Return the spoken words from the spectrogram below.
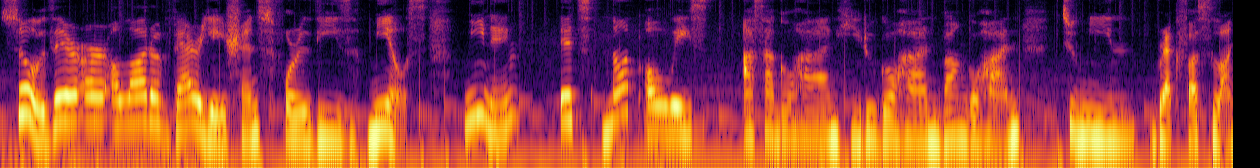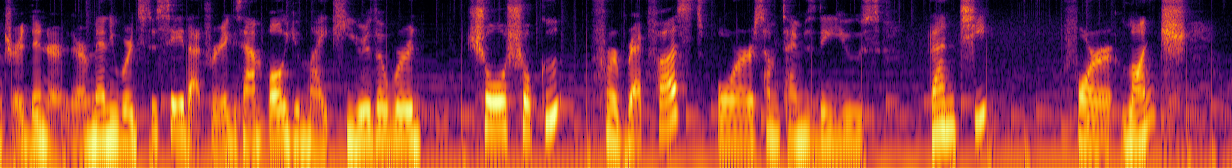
So, there are a lot of variations for these meals, meaning it's not always asagohan, hirugohan, bangohan to mean breakfast, lunch, or dinner. There are many words to say that. For example, you might hear the word choshoku for breakfast, or sometimes they use ranchi for lunch,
